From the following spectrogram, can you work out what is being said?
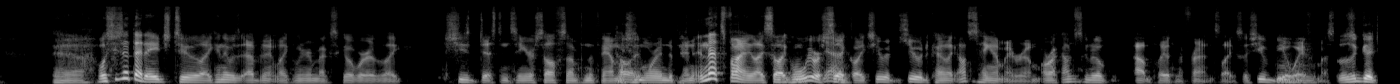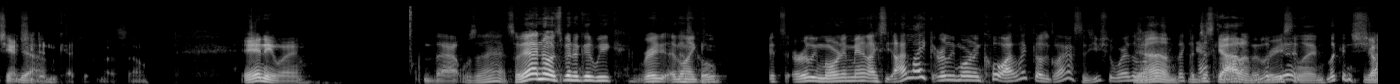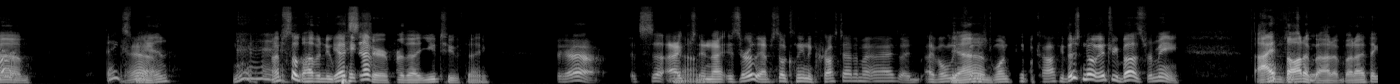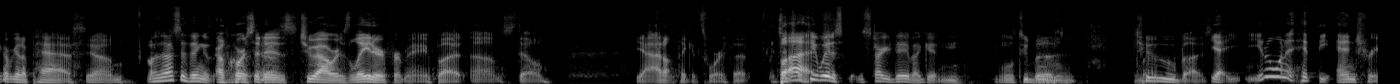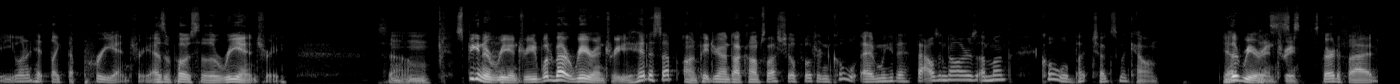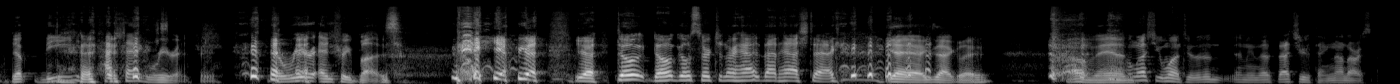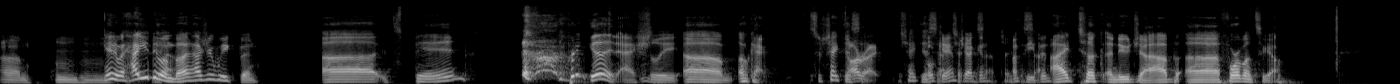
Yeah. Well, she's at that age too, like, and it was evident like when we were in Mexico where like she's distancing herself some from the family. She's more independent. And that's fine. Like, so like when Mhm. we were Yeah. sick, like she would she would kind of like, I'll just hang out in my room. Or like I'm just gonna go out and play with my friends. Like, so she would be away Mhm. from us. So there's a good chance Yeah. she didn't catch it from us. So anyway. That was that. So yeah, no, it's been a good week. Ready and That's like cool. it's early morning, man. I see. I like early morning cool. I like those glasses. You should wear those. on Yeah, the- the I just got them They look good. recently. Looking Yeah. sharp. Thanks, Yeah. man. Yeah. Yeah. I'm still we'll have a new yeah, it's seven- picture for the YouTube thing. Yeah. It's uh, I, and I, it's early. I'm still cleaning crust out of my eyes. I, I've only Yeah. finished one cup of coffee. There's no entry buzz for me. I I'm thought about it, but I think I'm gonna pass. Yeah. Well, that's the thing. Is Of course, it yeah. is two hours later for me, but um, still, yeah, I don't think it's worth it. It's a tricky way to start your day by getting a little too buzzed. Mm, Too buzz. Yeah, you don't want to hit the entry. You want to hit like the pre-entry as opposed to the re-entry. So Mhm. Speaking of Mhm. re-entry, what about rear entry? Hit us up on patreon.com slash chill filtered and cool. And we hit a thousand dollars a month. Cool. Will butt chug some account. The yep, rear entry. certified. Yep, the hashtag rear entry, the rear entry buzz. yeah, we got yeah. Don't don't go searching our ha- that hashtag. yeah, yeah, exactly. Oh man. Unless you want to. I mean, that, that's your thing, not ours. Um. Mhm. Anyway, how you doing, bud? How's your week been? Uh, it's been pretty good actually. Um, okay, so check this. All out. right. check this Okay, out. I'm check checking. Out, check I'm this out. peeping. I took a new job uh four months ago,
